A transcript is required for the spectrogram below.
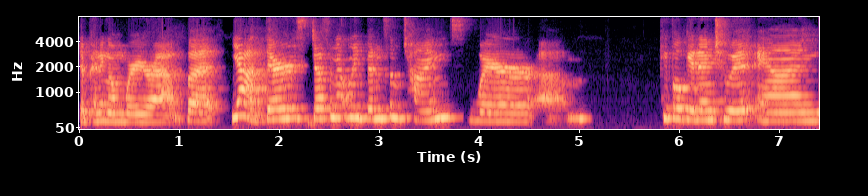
depending on where you're at. But yeah, there's definitely been some times where um, people get into it and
